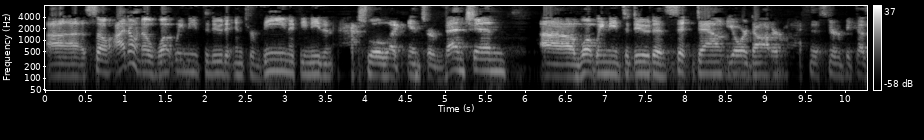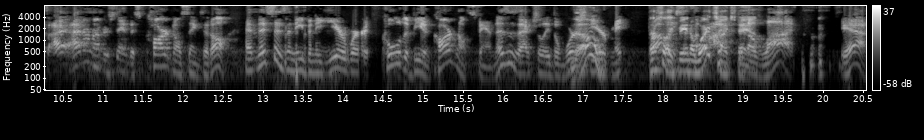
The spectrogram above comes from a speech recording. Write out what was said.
Uh, so I don't know what we need to do to intervene. If you need an actual like intervention, uh, what we need to do to sit down your daughter, my sister, because I, I don't understand this Cardinals things at all. And this isn't even a year where it's cool to be a Cardinals fan. This is actually the worst no. year. That's like being a White Sox fan. Alive. yeah.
